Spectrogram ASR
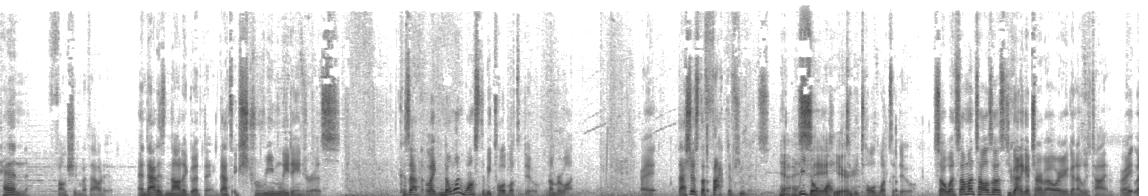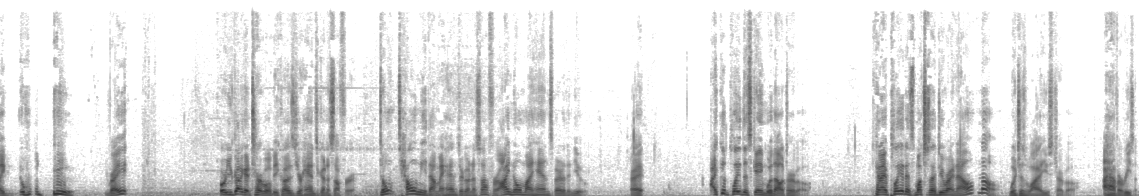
can function without it. And that is not a good thing. That's extremely dangerous. Because like no one wants to be told what to do. Number one, right? That's just the fact of humans. Yeah, I we don't want here. to be told what to do. So when someone tells us you gotta get turbo or you're gonna lose time, right? Like, right? Or you gotta get turbo because your hands are gonna suffer. Don't tell me that my hands are gonna suffer. I know my hands better than you, right? I could play this game without turbo. Can I play it as much as I do right now? No, which is why I use turbo. I have a reason.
